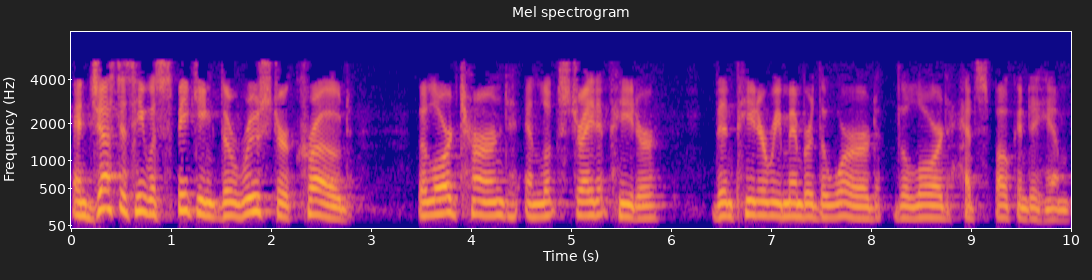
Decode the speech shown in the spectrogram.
And just as he was speaking, the rooster crowed. The Lord turned and looked straight at Peter. Then Peter remembered the word the Lord had spoken to him.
